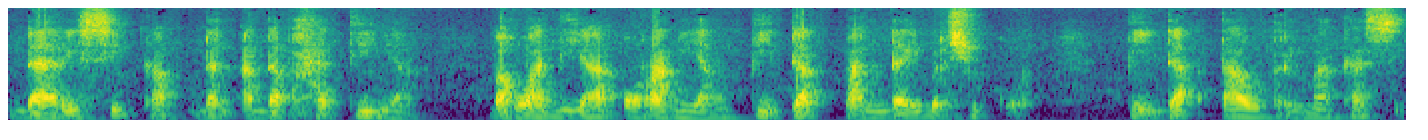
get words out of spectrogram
dari sikap dan adab hatinya bahwa dia orang yang tidak pandai bersyukur, tidak tahu terima kasih.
